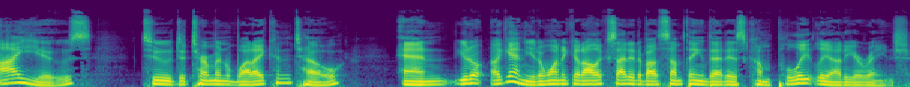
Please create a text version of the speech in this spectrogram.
I use to determine what I can tow. And you don't, again, you don't want to get all excited about something that is completely out of your range.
